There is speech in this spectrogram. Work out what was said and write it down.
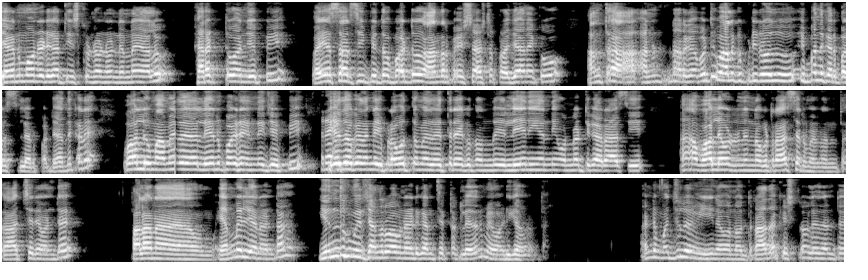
జగన్మోహన్ రెడ్డి గారు తీసుకున్న నిర్ణయాలు కరెక్ట్ అని చెప్పి వైఎస్ఆర్సీపీతో పాటు ఆంధ్రప్రదేశ్ రాష్ట్ర ప్రజానికు అంతా అంటున్నారు కాబట్టి వాళ్ళకి ఇప్పుడు ఈరోజు ఇబ్బందికర పరిస్థితులు ఏర్పడ్డాయి. అందుకనే వాళ్ళు మా మీద లేనిపోయినన్ని చెప్పి. ఏదో ఒక విధంగా ఈ ప్రభుత్వం మీద వ్యతిరేకత ఉంది లేని అన్ని ఉన్నట్టుగా రాసి ఆ, వాళ్ళు ఎవరు నిన్న ఒకటి రాశారు మేము అంత ఆశ్చర్యం అంటే పలానా ఎమ్మెల్యేనంట ఎందుకు మీరు చంద్రబాబు నాయుడు గారిని తిట్టట్లేదని మేము అడిగామంట. అంటే మధ్యలో ఈయన రాధాకృష్ణ లేదంటే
